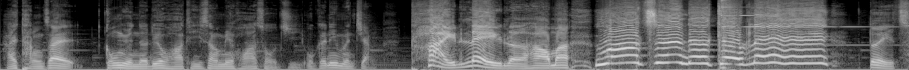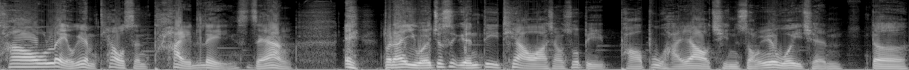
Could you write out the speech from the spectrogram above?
还躺在公园的溜滑梯上面划手机。我跟你们讲。太累了，好吗？我真的够累，对，超累。我跟你们，跳绳太累，是怎样？哎，本来以为就是原地跳啊，想说比跑步还要轻松，因为我以前的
